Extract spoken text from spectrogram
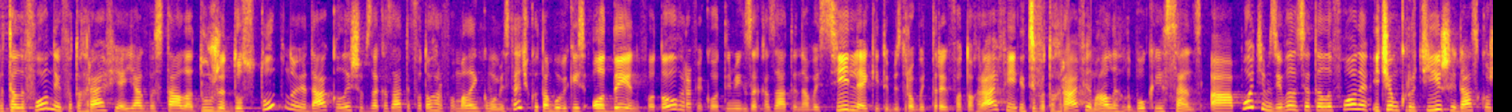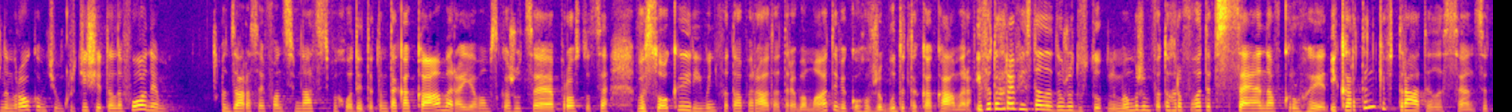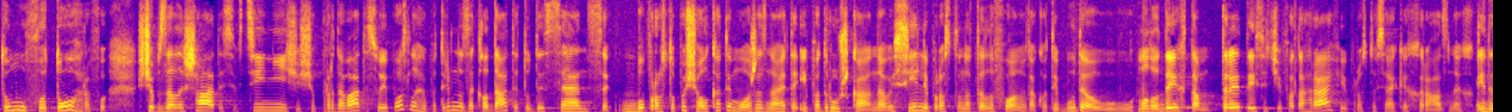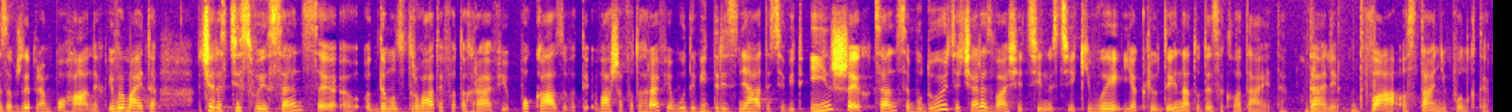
телефони і фотографія, якби стала дуже доступною, да, коли щоб заказати фотографа в маленькому містечку, там був якийсь один фотограф, якого ти міг заказати на весілля, який тобі зробить три фотографії, і ці фотографії мали глибокий сенс. А потім з'явилися телефони, і чим крутіший, да, з кожним роком, чим крутіші телефони. От зараз iPhone 17 виходить, то там така камера. Я вам скажу, це просто це високий рівень фотоапарата треба мати, в якого вже буде така камера. І фотографії стали дуже доступними. Ми можемо фотографувати все навкруги. І картинки втратили сенси. Тому фотографу, щоб залишатися в цій ніші, щоб продавати свої послуги, потрібно закладати туди сенси. Бо просто пощолкати може, знаєте, і подружка на весіллі просто на телефон. Так, от і буде у молодих там три тисячі фотографій, просто всяких разних, і не завжди прям поганих. І ви маєте через ці свої сенси е, демонструвати фотографію, показувати. Ваша фотографія буде відрізнятися від інших. Сенси будуються через ваші цінності, які ви як людина туди закладаєте. Далі два останні пункти.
